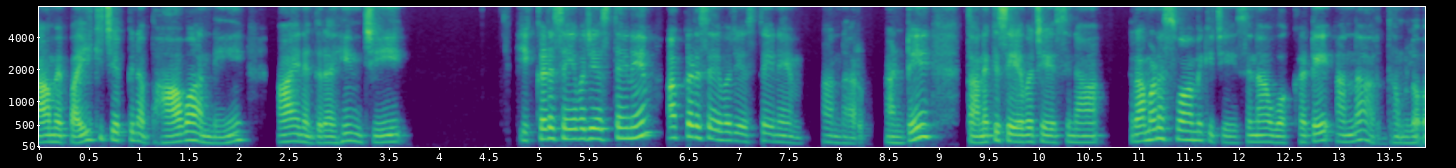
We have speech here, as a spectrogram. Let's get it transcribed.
ఆమె పైకి చెప్పిన భావాన్ని ఆయన గ్రహించి ఇక్కడ సేవ చేస్తేనేం అక్కడ సేవ చేస్తేనేం అన్నారు. అంటే తనకి సేవ చేసిన రమణస్వామికి చేసిన ఒక్కటే అన్న అర్థంలో.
